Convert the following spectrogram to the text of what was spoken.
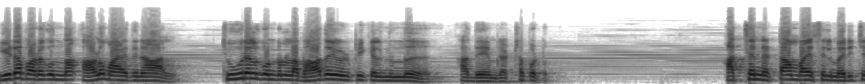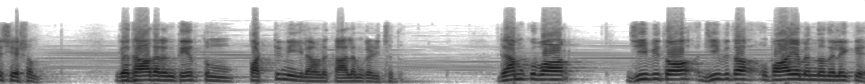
ഇടപഴകുന്ന ആളുമായതിനാൽ ചൂരൽ കൊണ്ടുള്ള ബാധയൊഴിപ്പിക്കൽ നിന്ന് അദ്ദേഹം രക്ഷപ്പെട്ടു. അച്ഛൻ എട്ടാം വയസ്സിൽ മരിച്ച ശേഷം ഗതാധരൻ തീർത്തും പട്ടിണിയിലാണ് കാലം കഴിച്ചത്. രാംകുമാർ ജീവിത ജീവിത ഉപായമെന്ന നിലയ്ക്ക്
